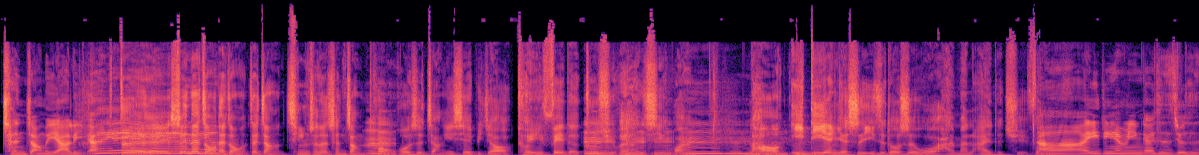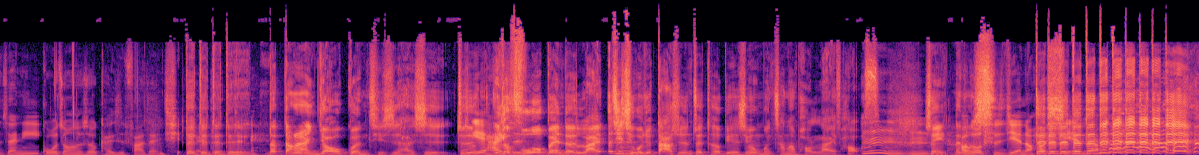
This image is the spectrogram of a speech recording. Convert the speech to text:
成长的压力，哎，对，所以那种那种在讲青春的成长痛，嗯或者是讲一些比较颓废的歌曲，会很喜欢。嗯然后 EDM 也是一直都是我还蛮爱的曲风。啊，EDM 应该是就是在你国中的时候开始发展起来对的。对对对，那当然摇滚其实还是就是一个 full band 的 live，而且其实我觉得大学生最特别的是因为我们常常跑 live house，嗯嗯，所以那种好多时间哦，对对对对对对对对对对对，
